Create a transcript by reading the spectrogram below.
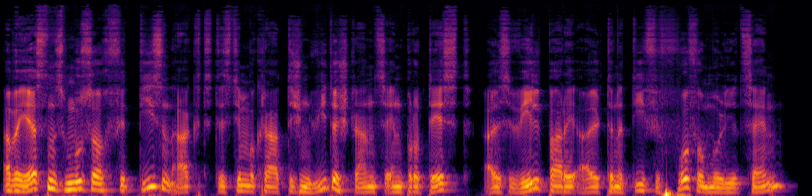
Aber erstens muss auch für diesen Akt des demokratischen Widerstands ein Protest als wählbare Alternative vorformuliert sein.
